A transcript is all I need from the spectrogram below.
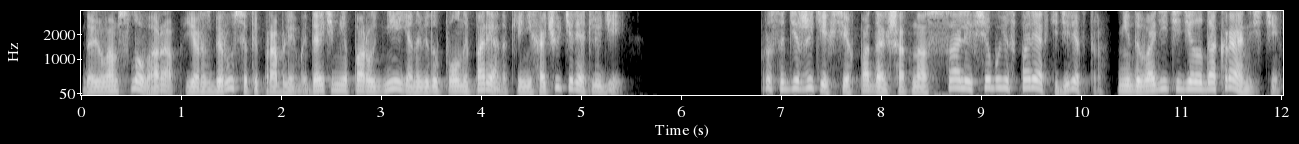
Даю вам слово, араб. Я разберусь с этой проблемой. Дайте мне пару дней, я наведу полный порядок. Я не хочу терять людей. Просто держите их всех подальше от нас с Салли, и все будет в порядке, директор. Не доводите дело до крайности.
